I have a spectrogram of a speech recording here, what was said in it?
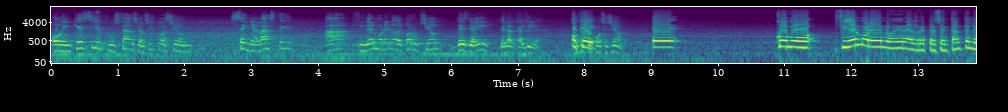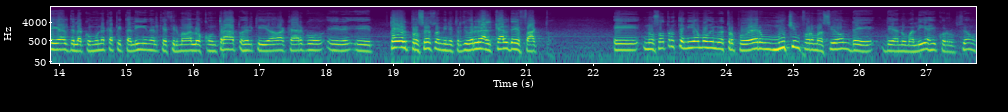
o en qué circunstancia o situación señalaste a Fidel Moreno de corrupción desde ahí, de la alcaldía, desde su posición? Eh, como Fidel Moreno era el representante legal de la comuna capitalina, el que firmaba los contratos, el que llevaba a cargo eh, eh, todo el proceso administrativo, era el alcalde de facto. Eh, nosotros teníamos en nuestro poder mucha información de, anomalías y corrupción,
